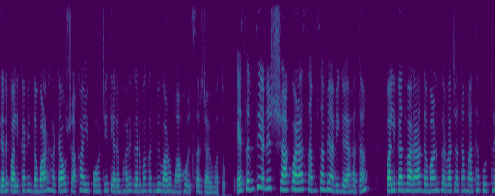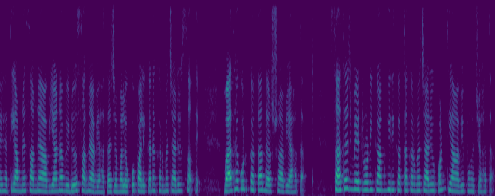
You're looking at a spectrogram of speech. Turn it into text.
ત્યારે પાલિકાની દબાણ હટાવ શાખા અહીં પહોંચી ત્યારે ભારે ગરમાગરમીવાળો માહોલ સર્જાયો હતો. એસએમસી અને શાકવાળા સામસામે આવી ગયા હતા. પાલિકા દ્વારા દબાણ કરવા જતાં માથાકૂટ થઈ હતી. આમને સામે આવ્યાના વીડિયો સામે આવ્યા હતા, જેમાં લોકો પાલિકાના કર્મચારીઓ સાથે માથાકૂટ કરતા દર્શાવ્યા હતા. સાથે જ મેટ્રોની કામગીરી કરતા કર્મચારીઓ પણ ત્યાં આવી પહોંચ્યા હતા.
